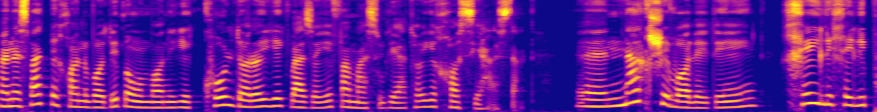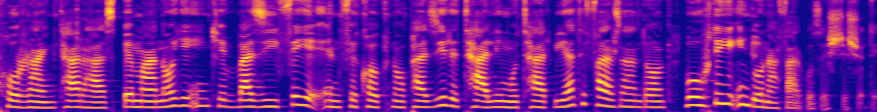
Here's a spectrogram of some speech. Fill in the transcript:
و نسبت به خانواده به عنوان یک کل دارای یک وظایف و مسئولیت های خاصی هستند. نقش والدین خیلی خیلی پررنگتر هست به معنای اینکه وظیفه انفکاک ناپذیر تعلیم و تربیت فرزندان به عهده این دو نفر گذاشته شده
